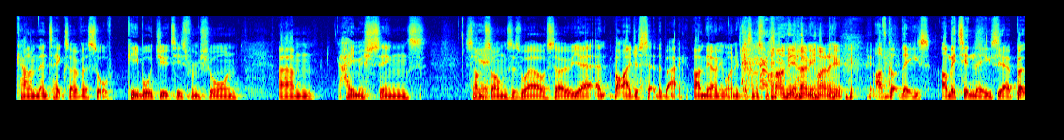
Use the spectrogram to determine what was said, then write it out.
Callum then takes over sort of keyboard duties from Sean. Um, Hamish sings some Yeah. songs as well. So yeah, and, but I just at the back. I'm the only one who doesn't. I'm the only one who. I've got these. I'm hitting these. Yeah, but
